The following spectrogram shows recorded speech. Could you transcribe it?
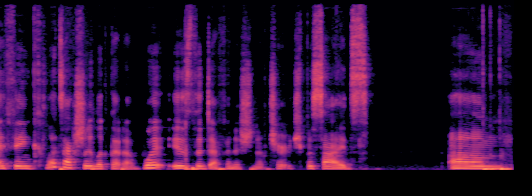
i think let's actually look that up. What is the definition of church besides um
